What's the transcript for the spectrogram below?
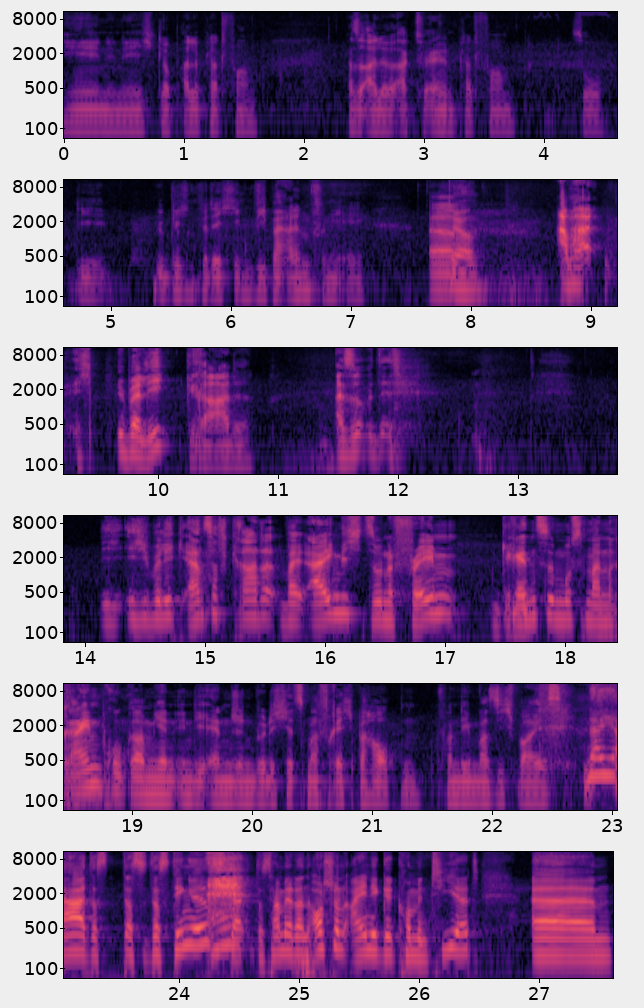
Nee, nee, nee, ich glaube alle Plattformen. Also alle aktuellen Plattformen. So, die üblichen Verdächtigen, wie bei allem von EA. Ähm, Ja. Aber ich überlege gerade. Also, ich, ich überlege ernsthaft gerade, weil eigentlich so eine Frame-Grenze muss man reinprogrammieren in die Engine, würde ich jetzt mal frech behaupten, von dem, was ich weiß. Naja, das, das, das Ding ist, da, das haben ja dann auch schon einige kommentiert. Ähm,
